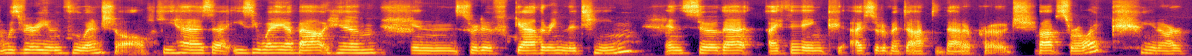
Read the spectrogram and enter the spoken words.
was very influential. He has an easy way about him in sort of gathering the team. And so that I think I've sort of adopted that approach. Bob Swerlick, you know, our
